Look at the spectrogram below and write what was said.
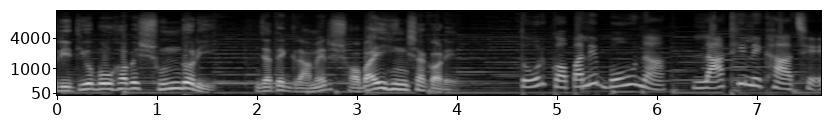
তৃতীয় বউ হবে সুন্দরী যাতে গ্রামের সবাই হিংসা করে। তোর কপালে বউ না লাঠি লেখা আছে।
